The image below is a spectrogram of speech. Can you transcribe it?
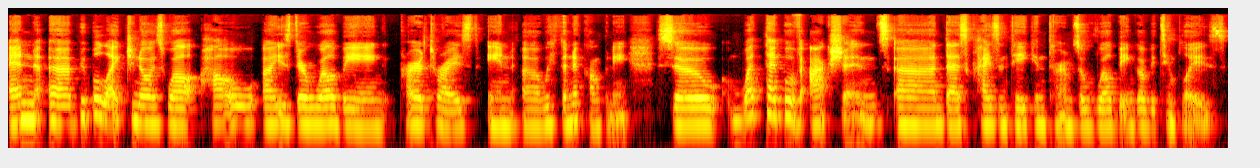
And uh, people like to know as well how uh, is their well being prioritized in uh, within a company. So, what type of actions uh, does Kaizen take in terms of well being of its employees?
